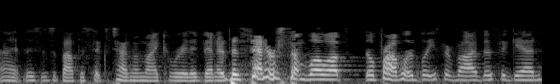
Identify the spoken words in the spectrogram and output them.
uh, this is about the sixth time in my career they've been at the center of some blow up. They'll probably survive this again.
